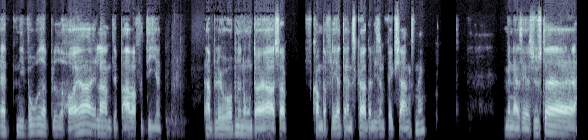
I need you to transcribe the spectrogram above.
at niveauet er blevet højere, eller om det bare var fordi, at der blev åbnet nogle døre, og så kom der flere danskere, der ligesom fik chancen, ikke? Men altså, jeg synes, der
